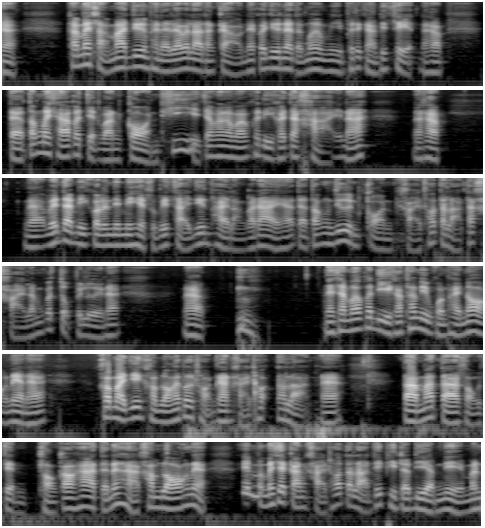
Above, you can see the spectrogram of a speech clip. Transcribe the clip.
นะถ้าไม่สามารถยื่นภายในระยะเวลาดังกล่าวเนี่ยก็ยื่นได้แต่เมื่อมีพฤติการพิเศษนะครับ แต่ต้องไม่ช้ากว่า7วันก่อนที่เจ้าพนักงานคดีเขาจะขายนะนะครับนะเว้นแต่มีกรณีมีเหตุสุดวิสัยยื่นภายหลังก็ได้ฮะแต่ต้องยื่นก่อนขายทอดตลาดถ้าขายแล้วมันก็จบไปเลยนะนะครับในทางคดีครับถ้ามีบุคคลภายนอกเนี่ยนะฮะเข้ามายื่นคำร้องให้เพิกถอนการขายทอดตลาดนะฮะ ตามมาตรา 27 295 แต่เนื้อหาคำร้องเนี่ยมันไม่ใช่การขายทอดตลาดที่ผิดระเบียบนี่ มัน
